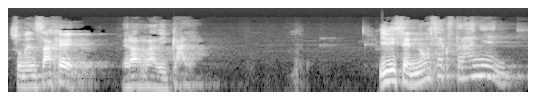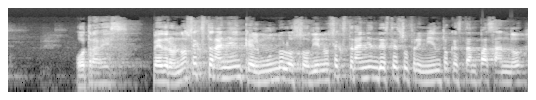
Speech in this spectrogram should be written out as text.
Su mensaje era radical. Y dice, no se extrañen. Otra vez, Pedro, no se extrañen que el mundo los odie, no se extrañen de este sufrimiento que están pasando,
